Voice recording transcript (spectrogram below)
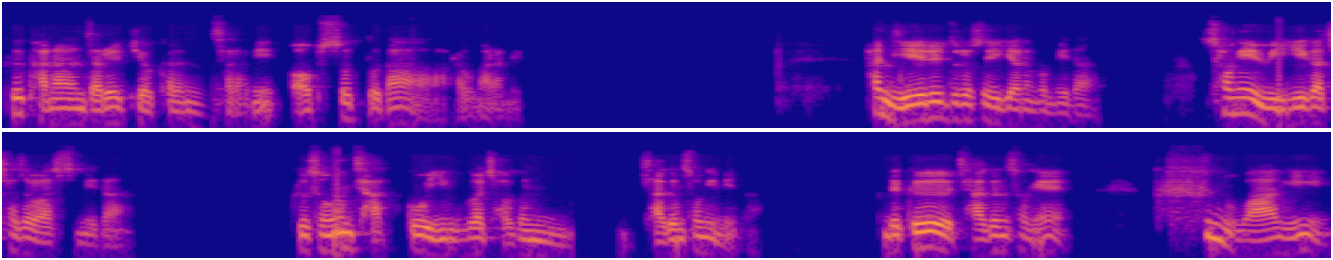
그 가난한 자를 기억하는 사람이 없었도다라고 말합니다. 한 예를 들어서 얘기하는 겁니다. 성의 위기가 찾아왔습니다. 그 성은 작고 인구가 적은 작은 성입니다. 근데 그 작은 성에 큰 왕이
